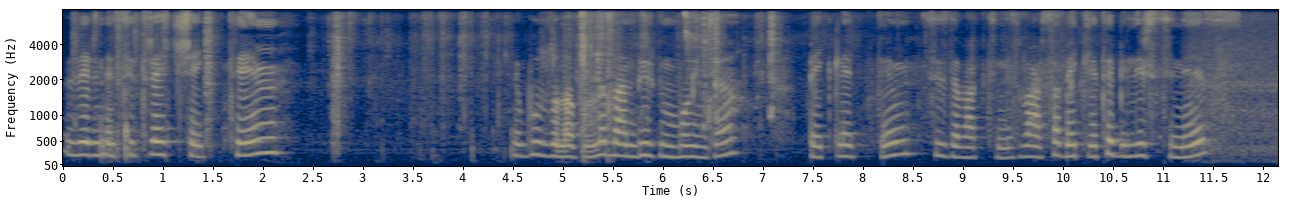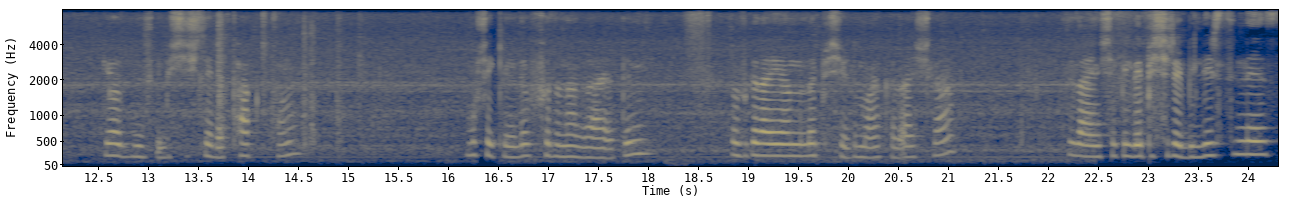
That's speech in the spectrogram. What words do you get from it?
Üzerine streç çektim. Ve buzdolabında ben bir gün boyunca beklettim. Siz de vaktiniz varsa bekletebilirsiniz. Gördüğünüz gibi şişlere taktım. Bu şekilde fırına verdim. Izgara yanında pişirdim arkadaşlar. Siz aynı şekilde pişirebilirsiniz.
